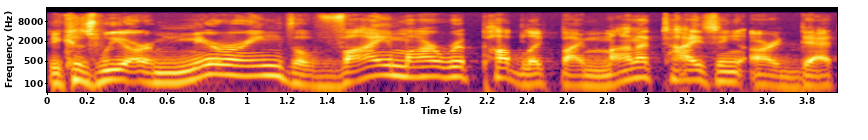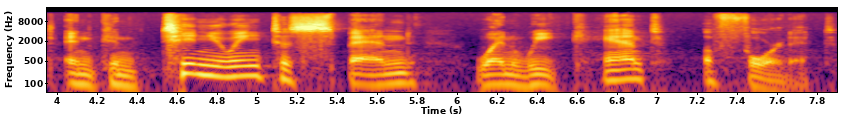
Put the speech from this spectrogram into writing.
because we are mirroring the Weimar Republic by monetizing our debt and continuing to spend when we can't afford it.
